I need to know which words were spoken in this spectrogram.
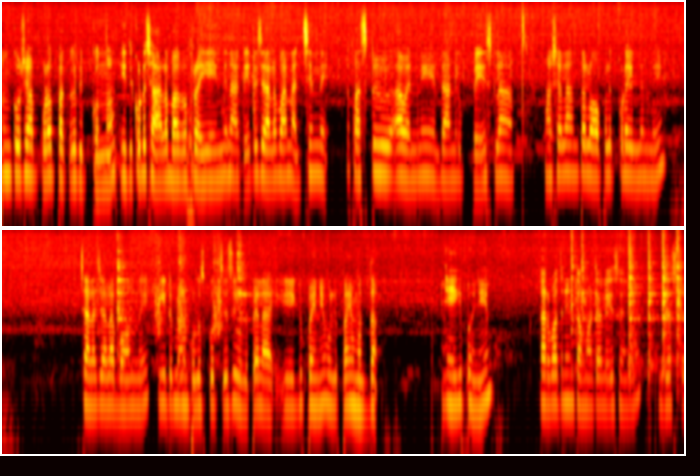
ఇంకో చేప కూడా పక్కకు తిప్పుకుందాం. ఇది కూడా చాలా బాగా ఫ్రై అయింది. నాకైతే చాలా బాగా నచ్చింది. ఫస్ట్ అవన్నీ దానికి పేస్ట్లా మసాలా అంతా లోపలికి కూడా వెళ్ళింది. చాలా చాలా బాగుంది. ఇటు మన పులుసుకు వచ్చేసి ఉల్లిపాయలు ఏగిపోయినాయి. ఉల్లిపాయ ముద్ద ఏగిపోయినాయి. తర్వాత నేను టమాటాలు వేసాను. జస్ట్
